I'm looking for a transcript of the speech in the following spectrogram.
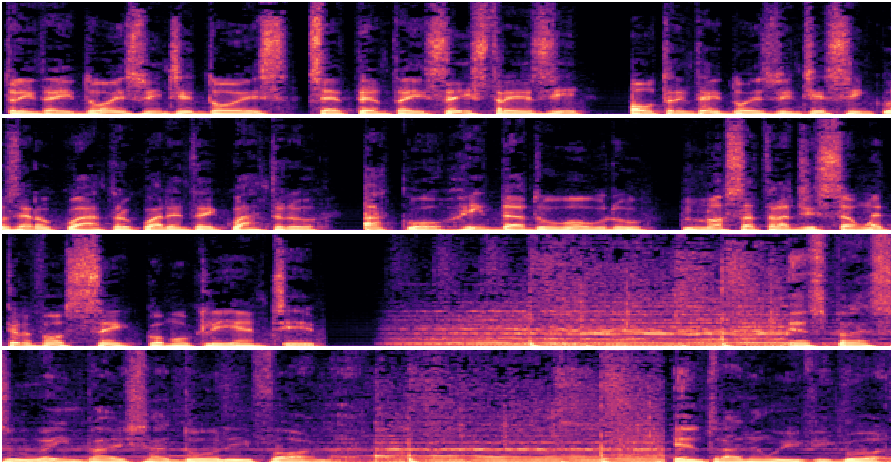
32 22 76 13 ou 32 25 04 44. A Corrida do Ouro. Nossa tradição é ter você como cliente. Expresso Embaixador informa. Entrarão em vigor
